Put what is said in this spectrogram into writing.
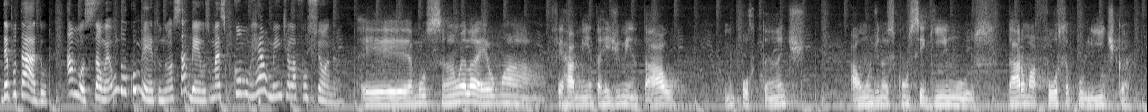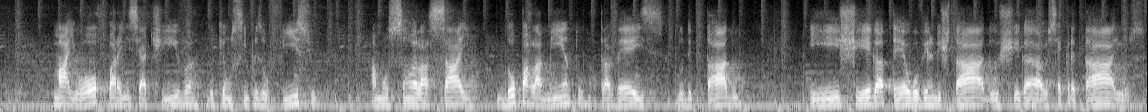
Deputado, a moção é um documento, nós sabemos, mas como realmente ela funciona? É, a moção ela é uma ferramenta regimental importante, aonde nós conseguimos dar uma força política maior para a iniciativa do que um simples ofício. A moção ela sai do parlamento através do deputado e chega até o governo do estado, chega aos secretários,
